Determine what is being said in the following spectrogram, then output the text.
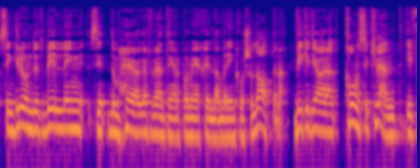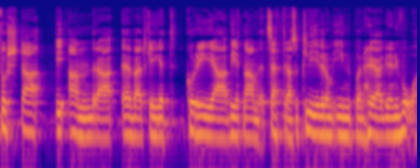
sin grundutbildning, sin, de höga förväntningarna på de enskilda marinkårssoldaterna. Vilket gör att konsekvent i första i andra eh, världskriget Korea, Vietnam etc. så kliver de in på en högre nivå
